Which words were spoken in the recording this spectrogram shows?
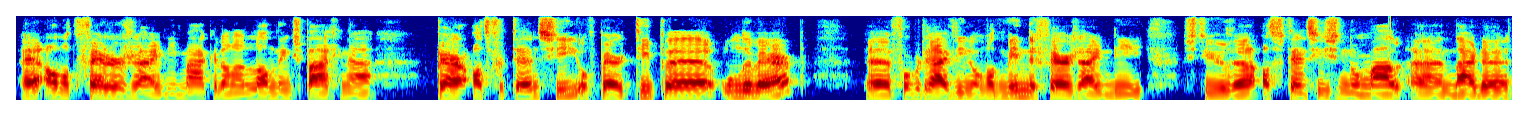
hè, al wat verder zijn, die maken dan een landingspagina per advertentie of per type onderwerp. Uh, voor bedrijven die nog wat minder ver zijn, die sturen advertenties normaal uh, naar de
